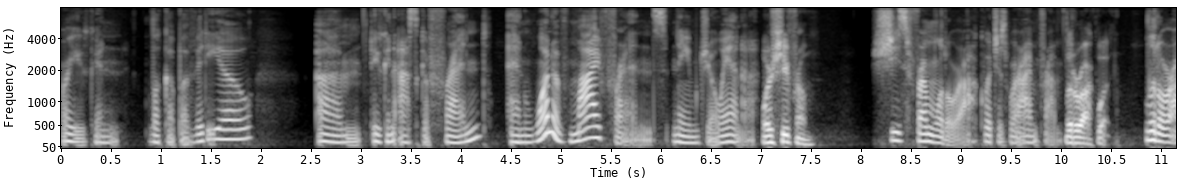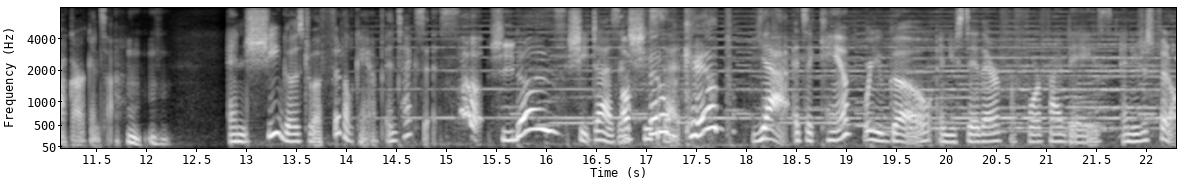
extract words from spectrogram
or you can look up a video. Um, you can ask a friend. And one of my friends named Joanna, Where's she from? she's from Little Rock, which is where I'm from, Little Rock, what? Little Rock, Arkansas. And she goes to a fiddle camp in Texas. Ah, she does. She does. And a she fiddle said, camp? Yeah, it's a camp where you go and you stay there for four or five days and you just fiddle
